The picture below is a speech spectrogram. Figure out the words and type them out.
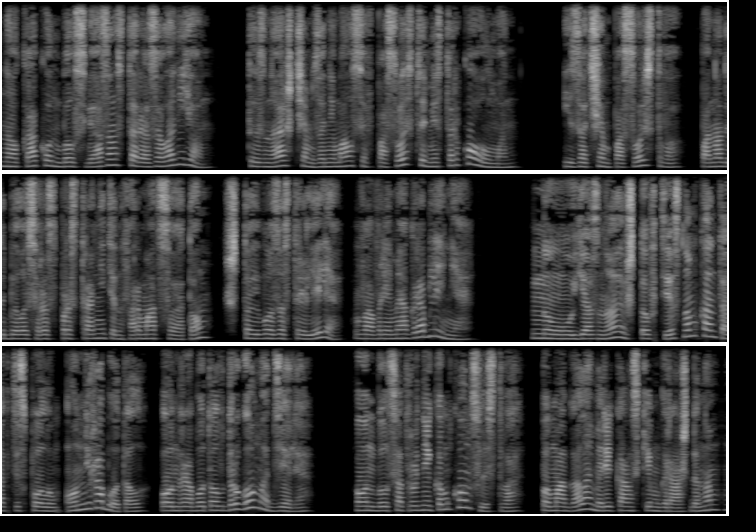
«Но как он был связан с Терезой Ланьон? Ты знаешь, чем занимался в посольстве мистер Коулман? И зачем посольству понадобилось распространить информацию о том, что его застрелили во время ограбления. «Ну, я знаю, что в тесном контакте с Полом он не работал. Он работал в другом отделе. Он был сотрудником консульства, помогал американским гражданам,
